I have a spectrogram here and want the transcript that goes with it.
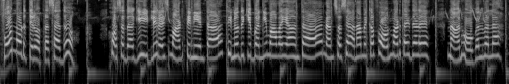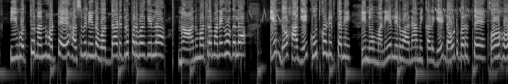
ಫೋನ್ ನೋಡುತ್ತಿರುವ ಪ್ರಸಾದ್, ಹೊಸದಾಗಿ ಇಡ್ಲಿ ರೈಸ್ ಮಾಡ್ತೀನಿ ಅಂತ. ತಿನ್ನೋದಕ್ಕೆ ಬನ್ನಿ ಮಾವಯ್ಯ ಅಂತ. ನನ್ನ ಸೊಸೆ ಅನಾಮಿಕ ಫೋನ್ ಮಾಡ್ತಾ ಇದ್ದಾಳೆ. ನಾನು ಹೋಗಲ್ವಲ್ಲ. ಈ ಹೊತ್ತು ನನ್ನ ಹೊಟ್ಟೆ ಹಸುವಿನಿಂದ ಒದ್ದಾಡಿದ್ರು ಪರವಾಗಿಲ್ಲ. ನಾನು ಮಾತ್ರ ಮನೆಗೆ ಹೋಗಲ್ಲ. ಎಂದು ಹಾಗೆ ಕೂತ್ಕೊಂಡಿರ್ತಾನೆ. ಇನ್ನು ಮನೆಯಲ್ಲಿರುವ ಅನಾಮಿಕಳಿಗೆ ಡೌಟ್ ಬರುತ್ತೆ. ಓಹೋ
